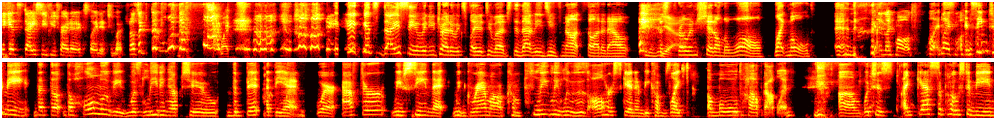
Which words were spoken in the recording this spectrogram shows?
It gets dicey if you try to explain it too much." And I was like, "What the fuck?" What? If it gets dicey when you try to explain it too much, then that means you've not thought it out. You're just Yeah. throwing shit on the wall like mold. And and like mold. Well, it's, Like mold. it seemed to me that the the whole movie was leading up to the bit at the end where after we've seen that we grandma completely loses all her skin and becomes like a mold hobgoblin. um, which is, I guess, supposed to mean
